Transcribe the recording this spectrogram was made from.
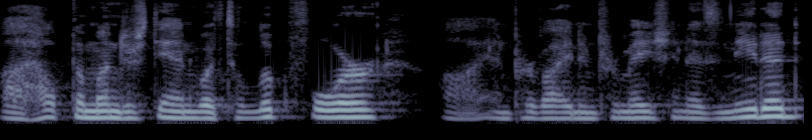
uh, help them understand what to look for, uh, and provide information as needed.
